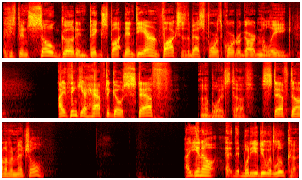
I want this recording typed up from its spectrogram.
He's been so good in big spot. And De'Aaron Fox is the best fourth quarter guard in the league. I think you have to go Steph. Oh boy, it's tough. Steph, Donovan Mitchell. You know, uh, what do you do with Luka?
